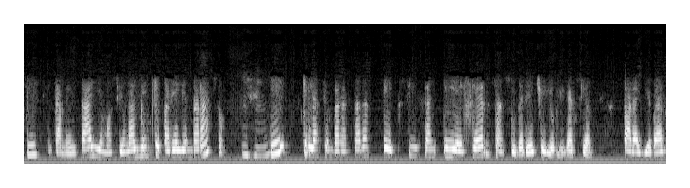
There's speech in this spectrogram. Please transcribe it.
física, mental y emocionalmente para el embarazo. Y que las embarazadas exijan y ejerzan su derecho y obligación para llevar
